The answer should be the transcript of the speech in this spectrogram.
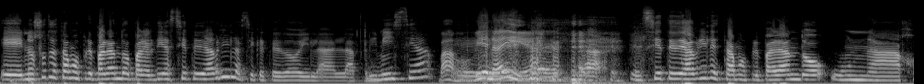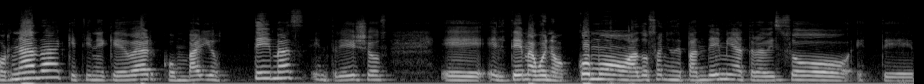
Eh, nosotros estamos preparando para el día 7 de abril, así que te doy la, primicia. Vamos, bien ahí, ¿eh? el 7 de abril estamos preparando una jornada que tiene que ver con varios temas, entre ellos eh, el tema, bueno, cómo a dos años de pandemia atravesó este,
